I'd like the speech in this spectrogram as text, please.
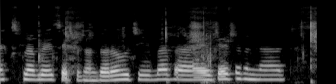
ନେକ୍ସଟ୍ ବ୍ଲଗ୍ରେ ସେ ପର୍ଯ୍ୟନ୍ତ ରହୁଛି ବାଏ ବାଏ ଜୟ ଜଗନ୍ନାଥ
